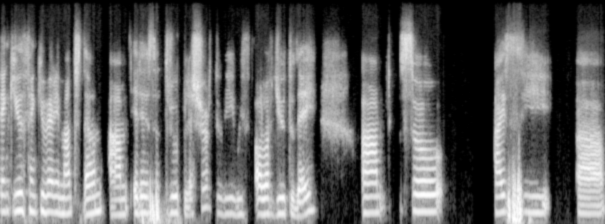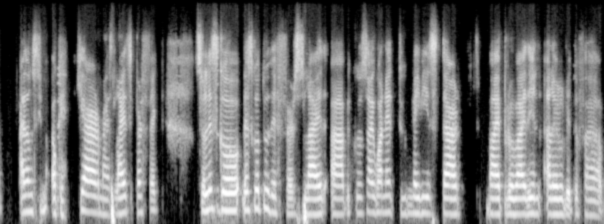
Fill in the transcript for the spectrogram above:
Thank you. Thank you very much, Dan. Um, it is a true pleasure to be with all of you today. Um, so I see, uh, I don't see, okay, here are my slides, perfect. So let's go, let's go to the first slide uh, because I wanted to maybe start by providing a little bit of a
